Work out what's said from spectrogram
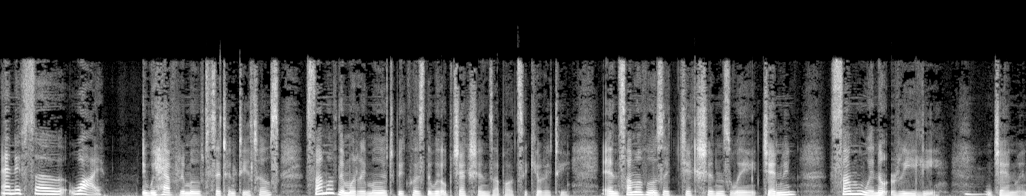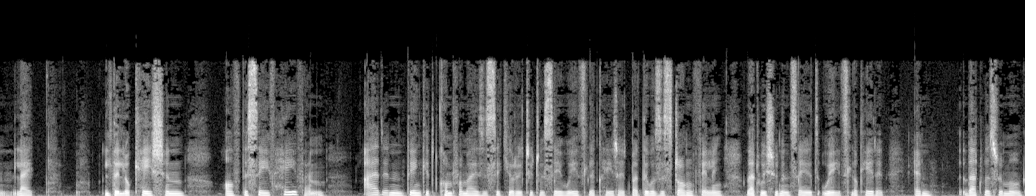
And if so, why? we have removed certain details. Some of them were removed because there were objections about security, and some of those objections were genuine. Some were not really mm. genuine, like the location of the safe haven. I didn't think it compromises security to say where it's located, but there was a strong feeling that we shouldn't say it where it's located, and that was removed.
